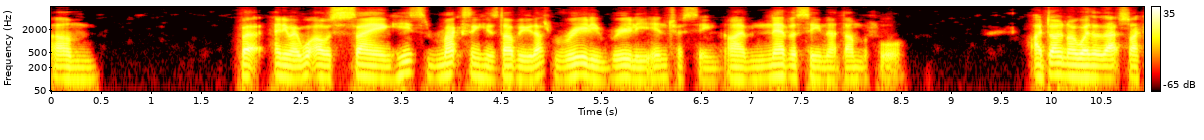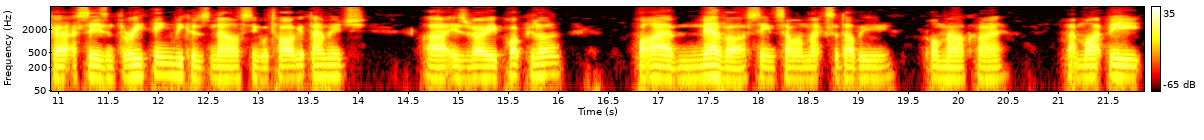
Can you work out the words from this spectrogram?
Um, but anyway, what I was saying, he's maxing his W. That's really, really interesting. I've never seen that done before. I don't know whether that's like a, a season three thing because now single target damage uh, is very popular, but I have never seen someone max a W on Maokai. That might be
